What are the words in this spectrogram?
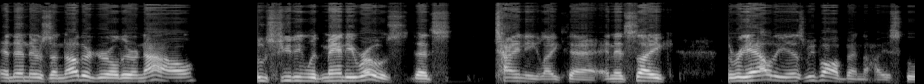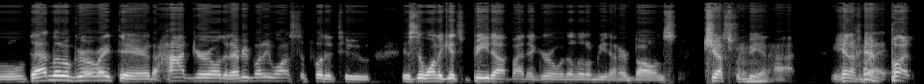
And then there's another girl there now who's feuding with Mandy Rose that's tiny like that. And it's like the reality is we've all been to high school. That little girl right there, the hot girl that everybody wants to put it to, is the one that gets beat up by the girl with a little meat on her bones just for mm-hmm. being hot. You know, right. but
